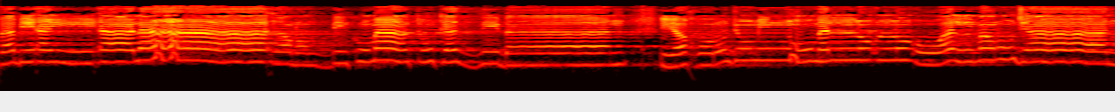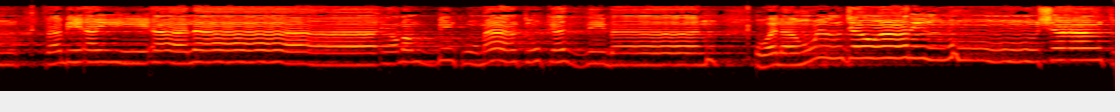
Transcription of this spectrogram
فَبِأَيِّ آلَاءِ رَبِّكُمَا تُكَذِّبَانِ؟ يَخْرُجُ مِنْهُمَا اللُّؤْلُؤُ وَالْمَرْجَانُ. فَبِأَيِّ آلَاءِ رَبِّكُمَا تُكَذِّبَانِ وَلَهُ الْجَوَارِ الْمُنشَآتُ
